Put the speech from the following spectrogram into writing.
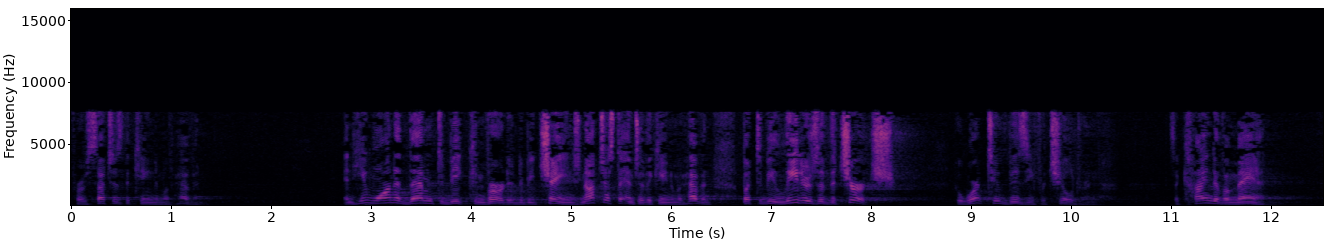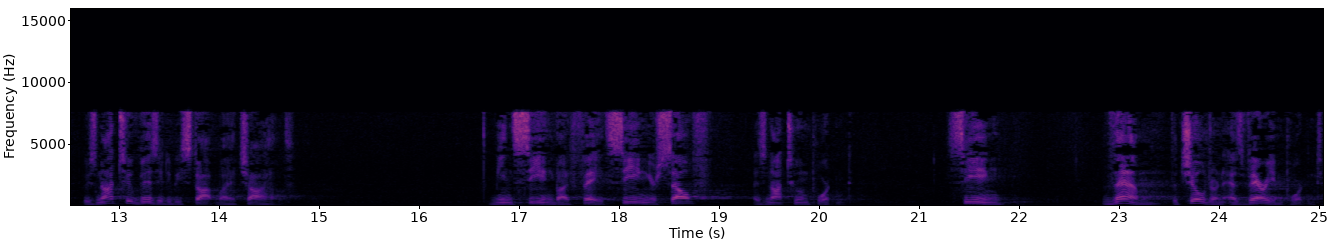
for such is the kingdom of heaven. And he wanted them to be converted, to be changed, not just to enter the kingdom of heaven, but to be leaders of the church who weren't too busy for children. It's a kind of a man who's not too busy to be stopped by a child means seeing by faith. Seeing yourself as not too important. Seeing them, the children, as very important.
